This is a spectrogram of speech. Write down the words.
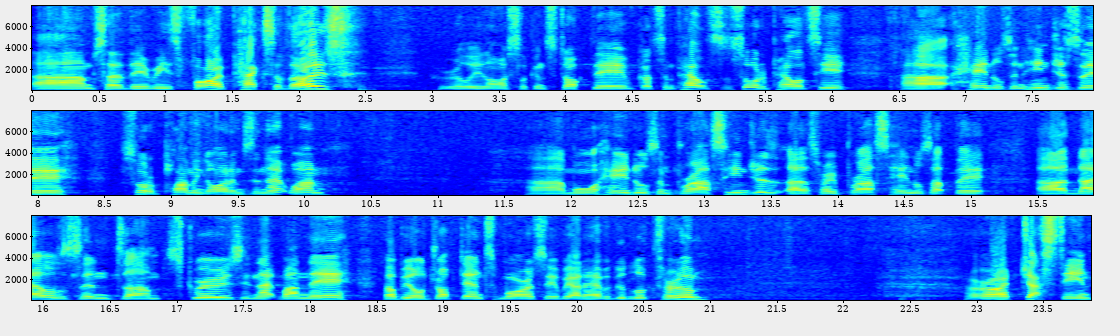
Um, so there is five packs of those. Really nice looking stock there. We've got some pallets, sorted pallets here, uh, handles and hinges there, sort of plumbing items in that one. Uh, more handles and brass hinges, uh, sorry, brass handles up there. Uh, nails and um, screws in that one there. They'll be all dropped down tomorrow, so you'll be able to have a good look through them. All right, just in.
